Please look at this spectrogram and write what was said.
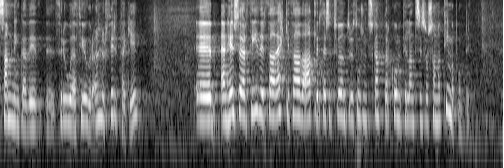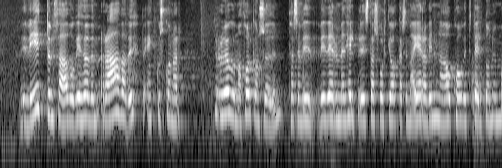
samninga við uh, þrjú eða fjögur önnur fyrirtæki. Um, en hins vegar þýðir það ekki það að allir þessi 200.000 skammtar komi til landsins á sama tímapunkti. Við vitum það og við höfum raðað upp einhvers konar drögum að forgámsöðun þar sem við, við erum með heilbriðstarfsfólki okkar sem að er að vinna á COVID-deildunum,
